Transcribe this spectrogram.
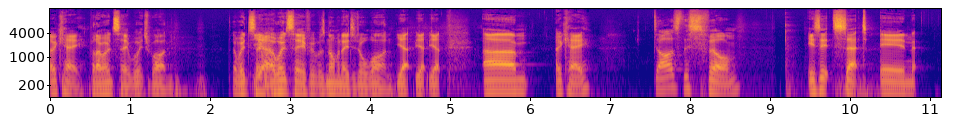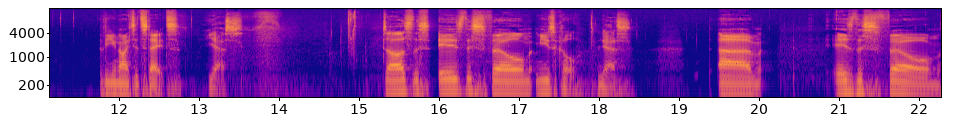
Okay. But I won't say which one. I won't say. Yeah. I won't say if it was nominated or won. Yep, yep, yep. Um, okay. Does this film is it set in the United States? Yes. Does this is this film musical? Yes. Um, is this film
